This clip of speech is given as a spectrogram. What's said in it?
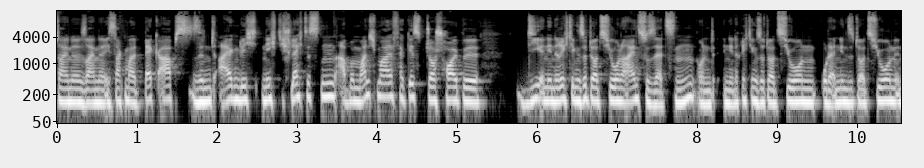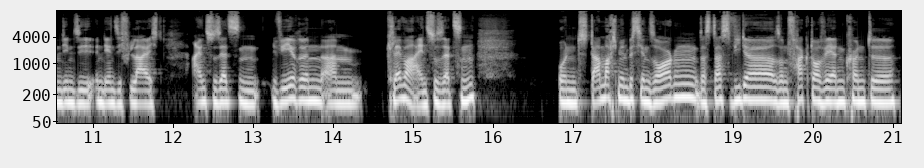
seine, seine, ich sag mal, Backups sind eigentlich nicht die schlechtesten, aber manchmal vergisst Josh Heupel, die in den richtigen Situationen einzusetzen und in den richtigen Situationen oder in den Situationen, in denen sie, in denen sie vielleicht einzusetzen wären, ähm, clever einzusetzen. Und da mache ich mir ein bisschen Sorgen, dass das wieder so ein Faktor werden könnte,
